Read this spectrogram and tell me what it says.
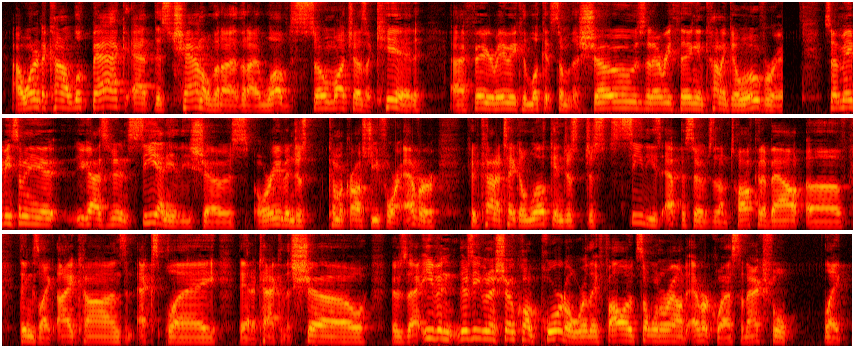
I wanted to kind of look back at this channel that I that I loved so much as a kid. And I figured maybe we could look at some of the shows and everything and kind of go over it. So maybe some of you, you guys who didn't see any of these shows, or even just come across G4 ever, could kind of take a look and just, just see these episodes that I'm talking about of things like Icons and X-Play. They had Attack of the Show. There's even there's even a show called Portal where they followed someone around EverQuest, an actual like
